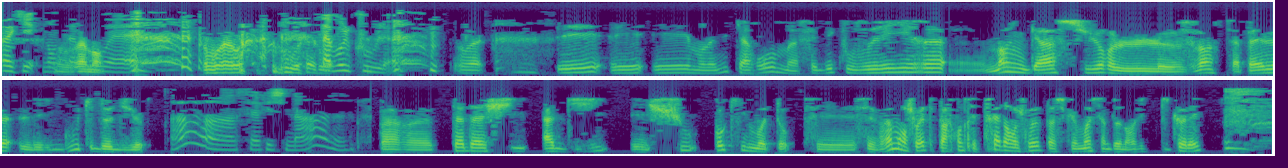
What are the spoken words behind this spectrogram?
Ok. Donc Vraiment. vaut, euh, Ouais, ouais, ouais. ça vaut le coup, là. Ouais. Et, et, et mon ami Caro m'a fait découvrir un manga sur le vin. S'appelle Les Gouttes de Dieu Ah, c'est original. par euh, Tadashi Haji et Shu Okimoto. C'est vraiment chouette. Par contre, c'est très dangereux parce que moi, ça me donne envie de picoler.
